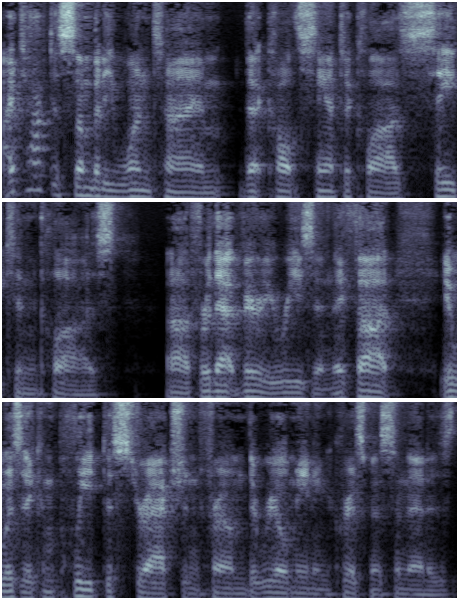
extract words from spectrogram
I talked to somebody one time that called Santa Claus Satan Claus uh, for that very reason. They thought it was a complete distraction from the real meaning of Christmas, and that is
